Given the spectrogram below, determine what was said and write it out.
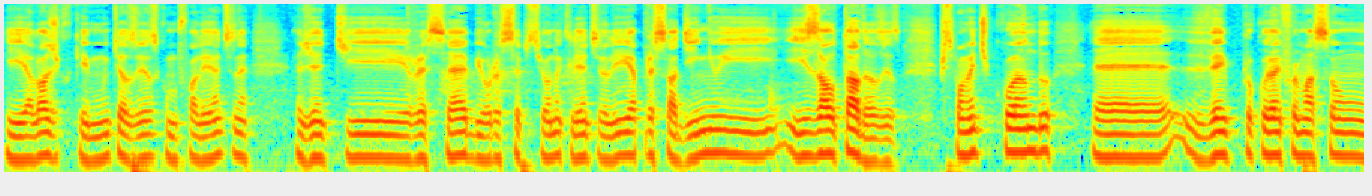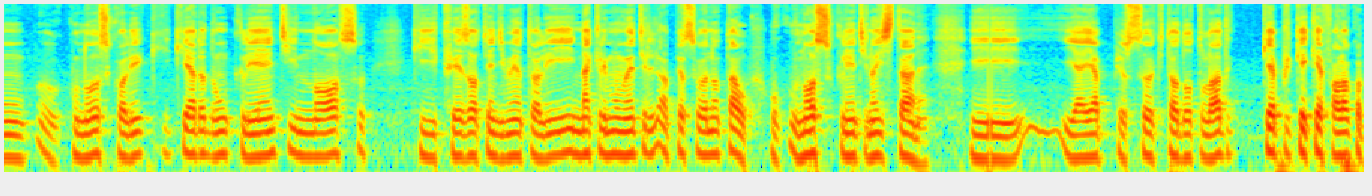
E é lógico que muitas vezes, como falei antes, né, a gente recebe ou recepciona clientes ali apressadinho e, e exaltado às vezes, principalmente quando é, vem procurar informação conosco ali que, que era de um cliente nosso que fez o atendimento ali e naquele momento a pessoa não está, o, o, nosso cliente não está, né? E, e aí a pessoa que está do outro lado quer porque quer falar com a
